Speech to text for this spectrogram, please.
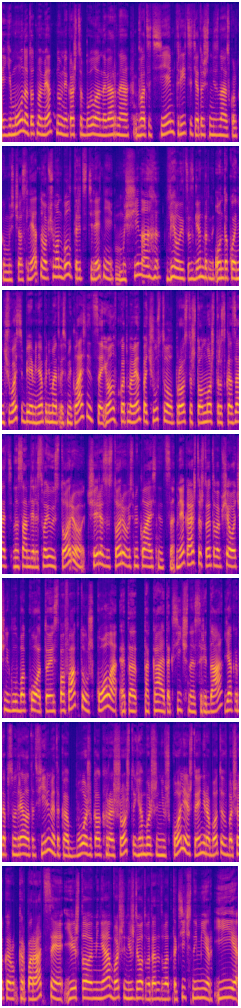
ему на тот момент, ну, мне кажется, было, наверное, 27-30, я точно не знаю, сколько ему сейчас лет, но, в общем, он был 30-летний мужчина, белый, цисгендерный. Он такой, ничего себе, меня понимает восьмиклассница, и он в какой-то момент почувствовал просто, что он может рассказать, на самом деле, свою историю через историю восьмиклассницы. Мне кажется, что это вообще очень глубоко. То есть, по факту, школа — это такая токсичная среда. Я, когда посмотрела этот фильм, я такая, боже, как хорошо, что я больше не в школе, что я не работаю в большой корпорации, и что меня больше не ждет вот этот вот токсичный мир. И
